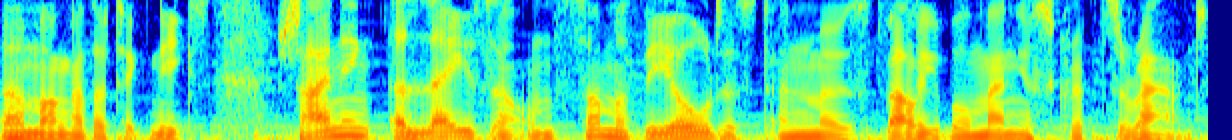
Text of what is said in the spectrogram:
among other techniques, shining a laser on some of the oldest and most valuable manuscripts around,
